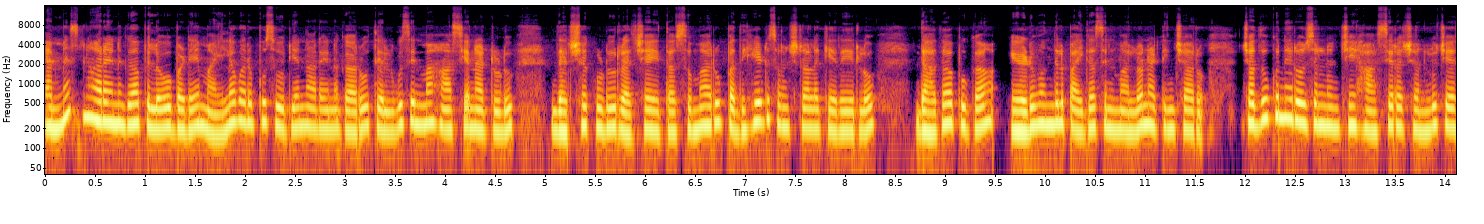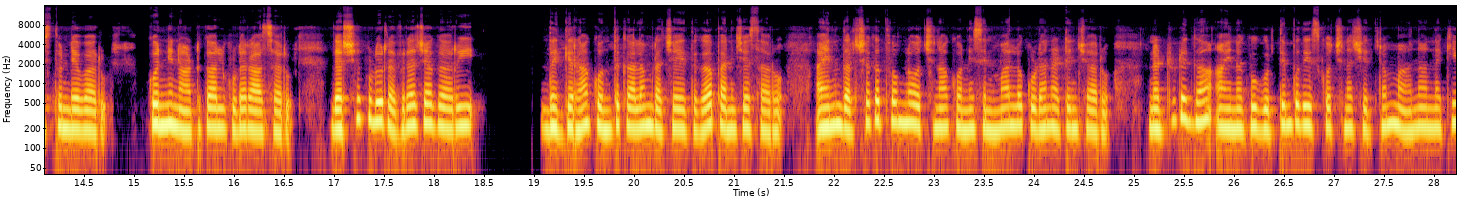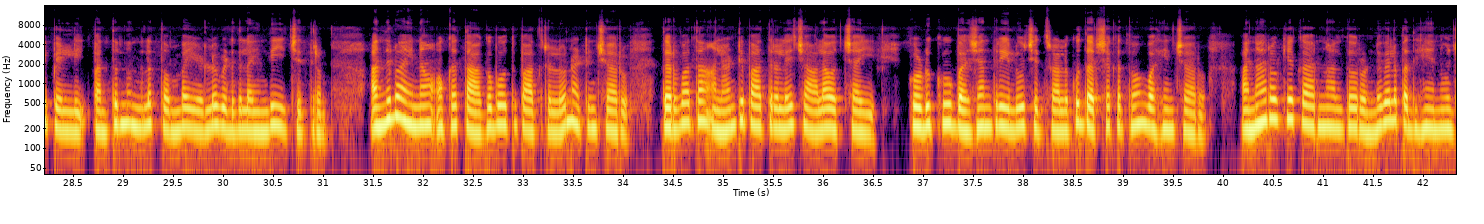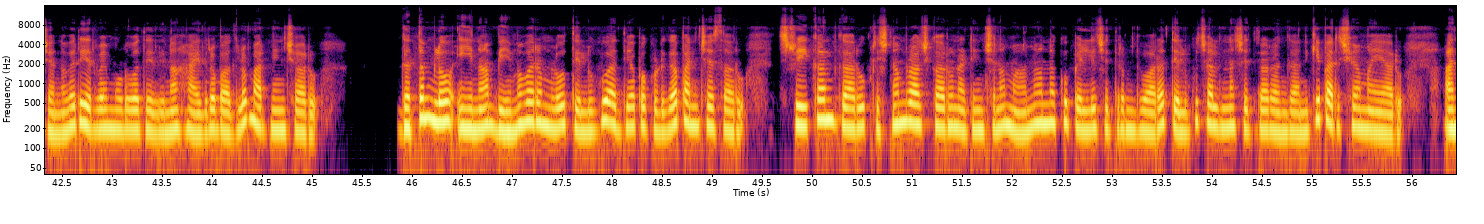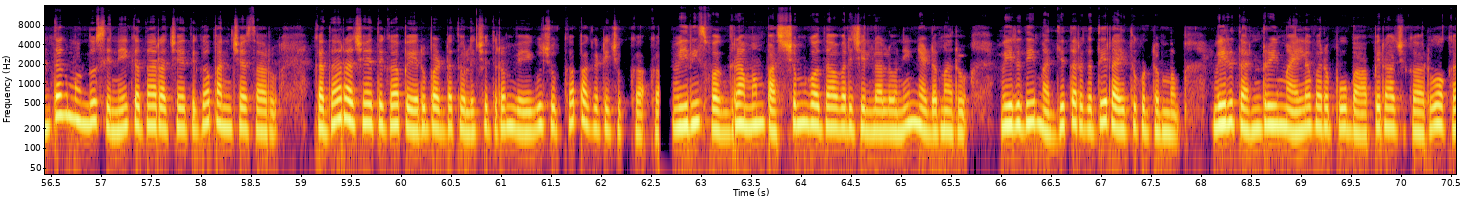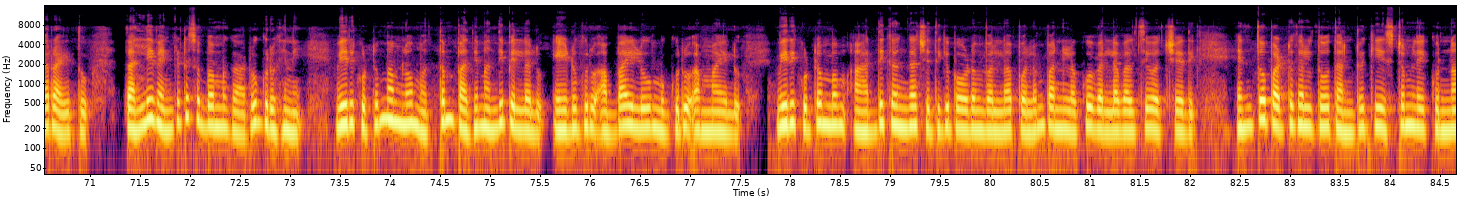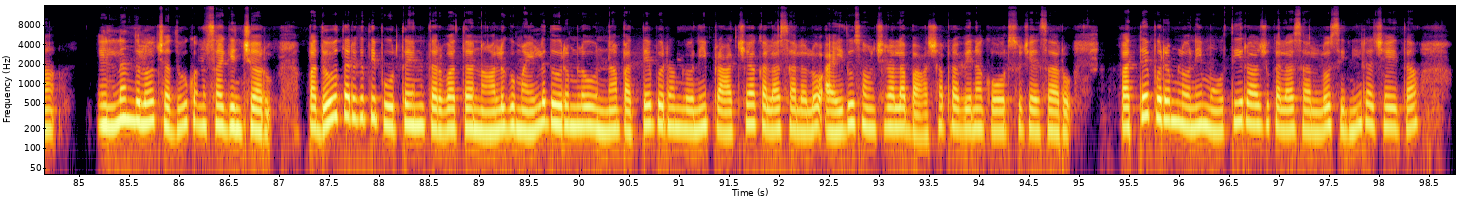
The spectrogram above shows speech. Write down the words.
MS నారాయణగా పిలువబడే మైలవరపు సూర్యనారాయణ గారు Telugu cinema హాస్య నటుడు దర్శకుడు రచయిత సుమారు పదిహేడు సంవత్సరాల కెరీర్లో దాదాపుగా ఏడు వందల పైగా సినిమాల్లో నటించారు. చదువుకునే రోజుల నుంచి హాస్య రచనలు చేస్తుండేవారు. కొన్ని నాటకాలు కూడా రాశారు. దర్శకుడు రవిరాజ గారి దగ్గర కొంతకాలం రచయితగా పనిచేశారు. ఆయన దర్శకత్వంలో వచ్చిన కొన్ని సినిమాల్లో కూడా నటించారు. నటుడిగా ఆయనకు గుర్తింపు తీసుకొచ్చిన చిత్రం మా నాన్నకి పెళ్ళి. పంతొమ్మిది వందల తొంభై ఏడులో విడుదలైంది ఈ చిత్రం. అందులో ఆయన ఒక తాగబోతు పాత్రలో నటించారు. తర్వాత అలాంటి పాత్రలే చాలా వచ్చాయి. కొడుకు భజంత్రీలు చిత్రాలకు దర్శకత్వం వహించారు. అనారోగ్య కారణాలతో రెండు వేల పదిహేను జనవరి ఇరవై మూడవ తేదీన హైదరాబాద్లో మరణించారు. గతంలో ఈయన భీమవరంలో తెలుగు అధ్యాపకుడిగా పనిచేశారు. శ్రీకాంత్ గారు కృష్ణంరాజ్ గారు నటించిన మా నాన్నకు పెళ్ళి చిత్రం ద్వారా తెలుగు చలనచిత్ర రంగానికి పరిచయం అయ్యారు అంతకుముందు సినీ కథా రచయితగా పనిచేశారు. కథా రచయితగా పేరుపడ్డ తొలి చిత్రం వేగు చుక్క పగటి చుక్క వీరి స్వగ్రామం పశ్చిమ గోదావరి జిల్లాలోని నెడమరు. వీరిది మధ్యతరగతి రైతు కుటుంబం. వీరి తండ్రి మైలవరపు బాపిరాజు గారు ఒక రైతు. తల్లి వెంకట సుబ్బమ్మ గారు గృహిణి. వీరి కుటుంబంలో మొత్తం పది మంది పిల్లలు. ఏడుగురు అబ్బాయిలు ముగ్గురు అమ్మాయిలు. వీరి కుటుంబం ఆర్థికంగా చితికిపోవడం వల్ల పొలం పనులకు వెళ్ళవలసి వచ్చేది. ఎంతో పట్టుదలతో తండ్రికి ఇష్టం లేకున్నా ఇల్లందులో చదువు కొనసాగించారు. పదవ తరగతి పూర్తయిన తర్వాత నాలుగు మైళ్ళ దూరంలో ఉన్న పత్తేపురంలోని ప్రాచ్య కళాశాలలో ఐదు సంవత్సరాల భాషా ప్రవీణ కోర్సు చేశారు. పత్తేపురంలోని మోతీరాజు కళాశాలలో సినీ రచయిత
